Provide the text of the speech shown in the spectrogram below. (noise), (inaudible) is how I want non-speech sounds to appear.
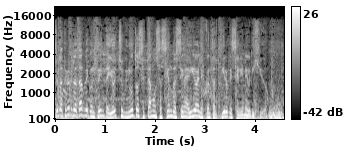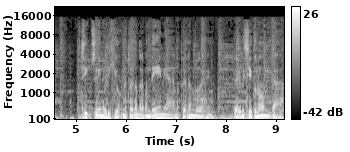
Son las 3 de la tarde con 38 minutos. Estamos haciendo escena viva y les cuento al tiro que se viene brígido. Sí, se viene brígido. No estoy hablando de la pandemia, no estoy hablando de, de la crisis económica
